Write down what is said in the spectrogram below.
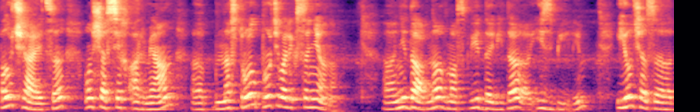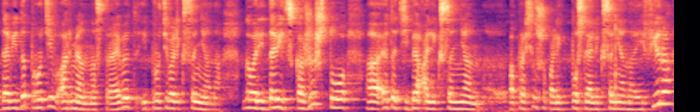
Получается, он сейчас всех армян э, настроил против Алексаняна. А, недавно в Москве Давида избили, и он сейчас э, Давида против армян настраивает и против Алексаняна. Говорит, Давид, скажи, что э, это тебя Алексанян попросил, чтобы после Алексаняна эфира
